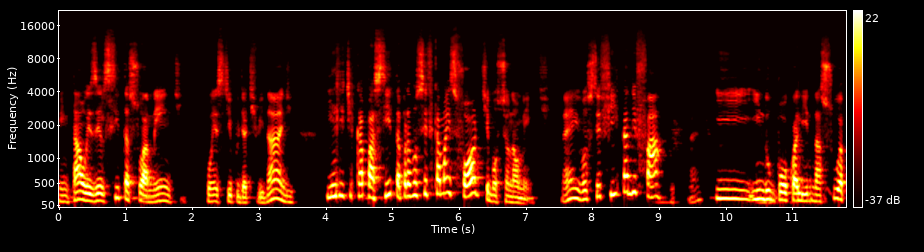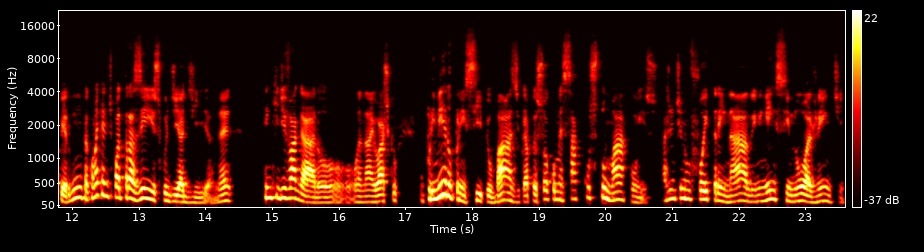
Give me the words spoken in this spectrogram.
mental, exercita a sua mente com esse tipo de atividade e ele te capacita para você ficar mais forte emocionalmente né? E você fica de fato. Né? E indo um pouco ali na sua pergunta, como é que a gente pode trazer isso para o dia a dia? Né? Tem que ir devagar, ô, Ana. Eu acho que o, o primeiro princípio básico é a pessoa começar a acostumar com isso. A gente não foi treinado e ninguém ensinou a gente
